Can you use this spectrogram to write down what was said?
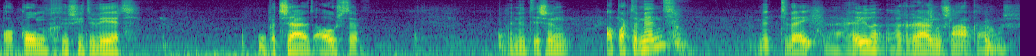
Balkon gesitueerd op het zuidoosten. En het is een appartement met twee hele ruime slaapkamers.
